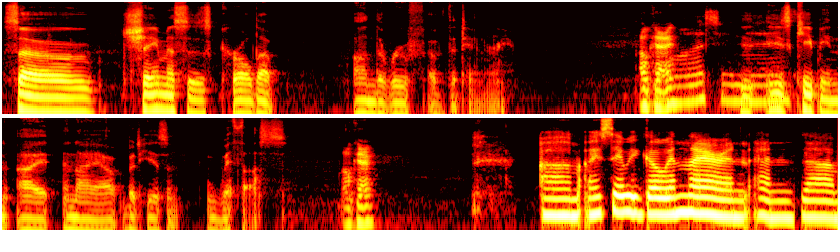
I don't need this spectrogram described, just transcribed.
So Seamus is curled up on the roof of the tannery. Okay. Oh, He, he's keeping eye, an eye out, but he isn't with us. Okay. Um, I say we go in there and and um,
